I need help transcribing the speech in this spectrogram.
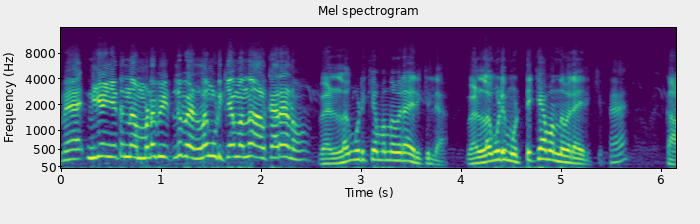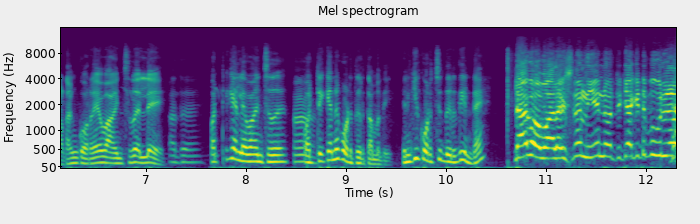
മാറ്റിനി കഴിഞ്ഞിട്ട് നമ്മുടെ വീട്ടിൽ വെള്ളം കുടിക്കാൻ വന്ന ആൾക്കാരാണോ? വെള്ളം കുടിക്കാൻ വന്നവരായിരിക്കില്ല. വെള്ളം കൂടി മുട്ടിക്കാൻ വന്നവരായിരിക്കും. ഏ? കടം കുറെ വാങ്ങിച്ചതല്ലേ? ഒറ്റയ്ക്കല്ലേ വാങ്ങിച്ചത്. ഒറ്റയ്ക്ക് തന്നെ കൊടുത്തിരുത്താ മതി. എനിക്ക് കുറച്ച് ധൃതി ഉണ്ടേ ഗോപാലകൃഷ്ണൻ നീ എന്നെ ഒറ്റയ്ക്കാക്കിട്ട് പോവില്ല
